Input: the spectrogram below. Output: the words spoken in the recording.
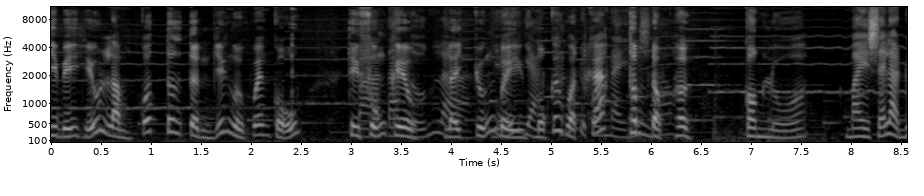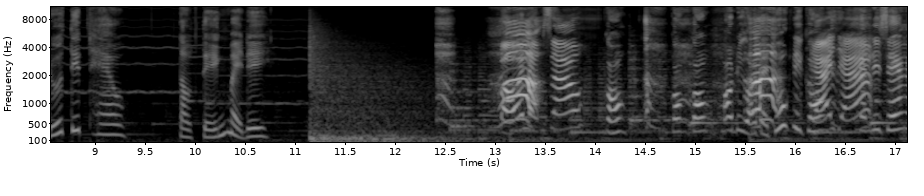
vì bị hiểu lầm có tư tình với người quen cũ, thì Phụng Kiều lại chuẩn bị một kế hoạch khác thâm độc hơn. Con lụa Mày sẽ là đứa tiếp theo Tao tiễn mày đi Bà ơi làm sao Con, con, con, con đi gọi thầy thuốc đi con Dạ, dạ. Nhanh đi sen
